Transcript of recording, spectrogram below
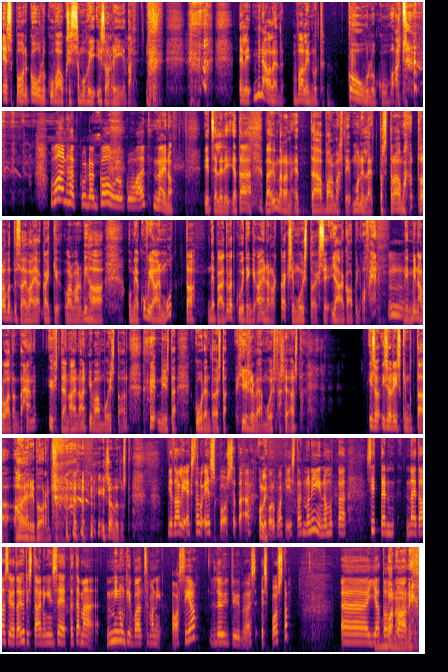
Espoon koulukuvauksissa muhi iso riita. Eli minä olen valinnut koulukuvat. Vanhat kunnon koulukuvat. Näin on itselleni. Ja tää, mä ymmärrän, että tämä on varmasti monille tosi trauma, traumatisoivaa ja kaikki varmaan vihaa omia kuviaan, mutta ne päätyvät kuitenkin aina rakkaiksi muistoiksi jääkaapin oveen. Mm. Niin minä luotan tähän yhteen ainoaan hyvään muistoon niistä 16 hirveän muiston seasta. Iso, iso riski, mutta high reward, niin sanotusti. Ja tämä oli, eikö tämä ollut Espoossa tämä Oli. koulukuvakiista? No niin, no mutta sitten näitä asioita yhdistää ainakin se, että tämä minunkin valitsemani asia löytyy myös Espoosta. Öö, ja tota, Banaani.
